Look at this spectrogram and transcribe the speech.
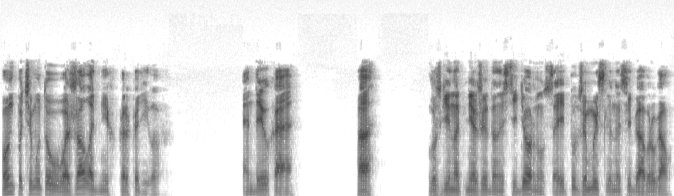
он почему-то уважал одних крокодилов. «Андрюха!» «А!» Лузгин от неожиданности дернулся и тут же мысленно себя обругал.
